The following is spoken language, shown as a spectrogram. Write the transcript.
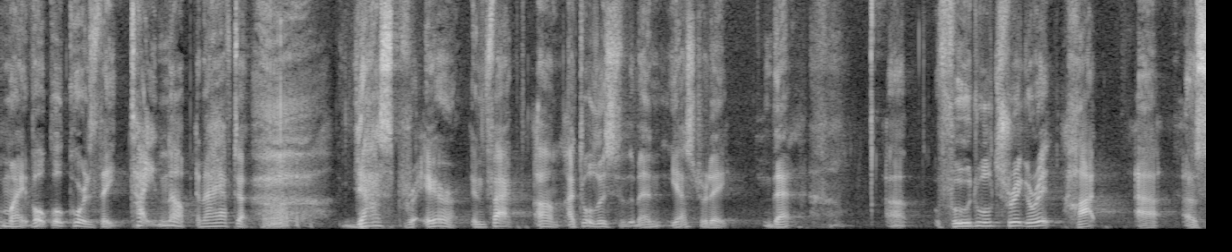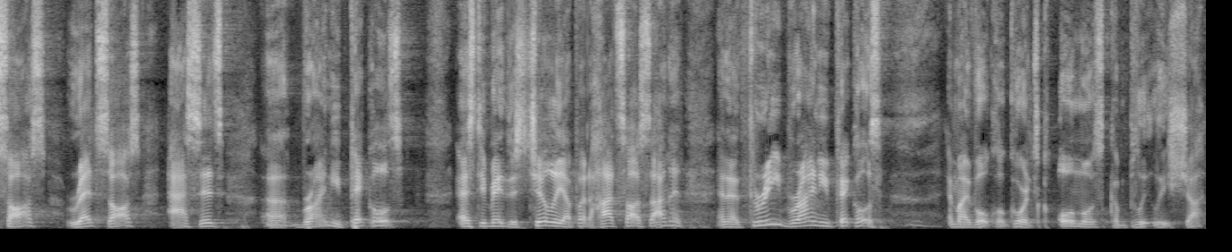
my vocal cords, they tighten up and I have to gasp for air. In fact, um, I told this to the men yesterday that uh, food will trigger it, hot uh, sauce, red sauce, acids, uh, briny pickles. Esty made this chili, I put hot sauce on it and had three briny pickles and my vocal cords almost completely shut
